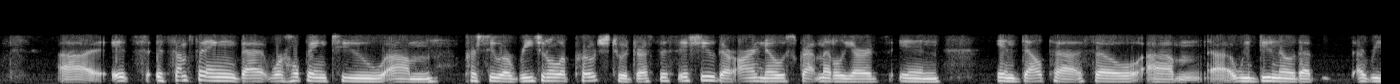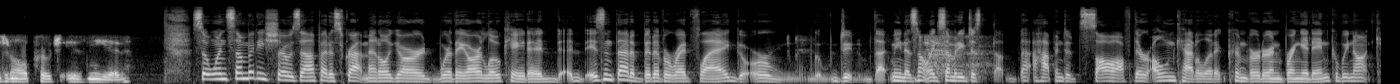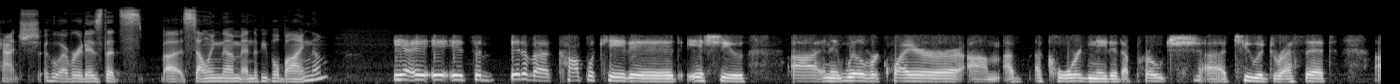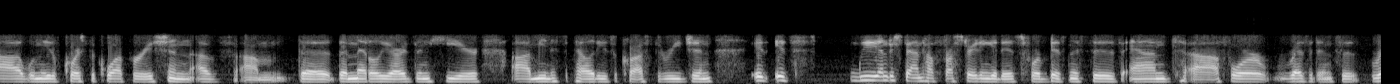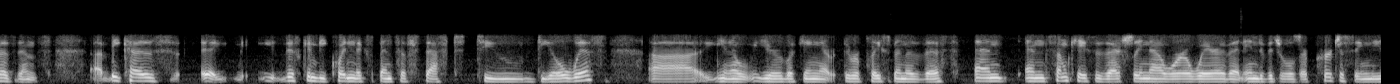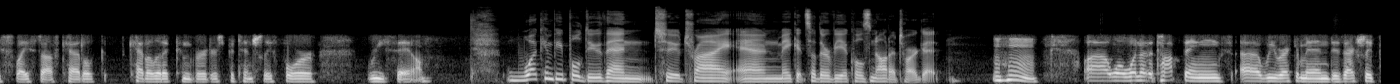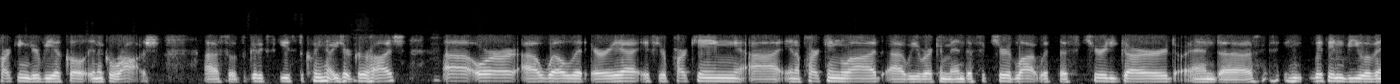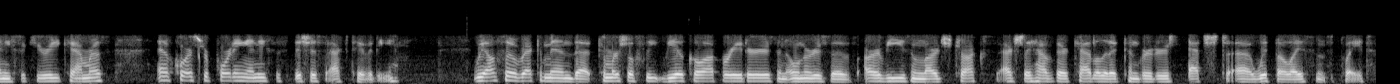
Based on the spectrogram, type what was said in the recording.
Uh, it's it's something that we're hoping to um, pursue a regional approach to address this issue. There are no scrap metal yards in in Delta, so um, uh, we do know that a regional approach is needed. So when somebody shows up at a scrap metal yard where they are located, isn't that a bit of a red flag? Or do, I mean, it's not like somebody just happened to saw off their own catalytic converter and bring it in. Could we not catch whoever it is that's uh, selling them and the people buying them? Yeah, it, it's a bit of a complicated issue uh, and it will require um, a, a, coordinated approach uh, to address it. Uh, we'll need, of course, the cooperation of um, the the metal yards in here, uh, municipalities across the region. It, it's we understand how frustrating it is for businesses and uh, for residents residents uh, because this can be quite an expensive theft to deal with. you know, you're looking at the replacement of this and in some cases, actually, now we're aware that individuals are purchasing these sliced off catal- catalytic converters potentially for resale. What can people do then to try and make it so their vehicle's not a target? Mm-hmm. Uh, well, one of the top things uh, we recommend is actually parking your vehicle in a garage. Uh, so it's a good excuse to clean out your garage uh, or a well lit area. If you're parking uh, in a parking lot, uh, we recommend a secured lot with a security guard and uh, in, within view of any security cameras. And of course, reporting any suspicious activity. We also recommend that commercial fleet vehicle operators and owners of RVs and large trucks actually have their catalytic converters etched uh, with the license plate.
